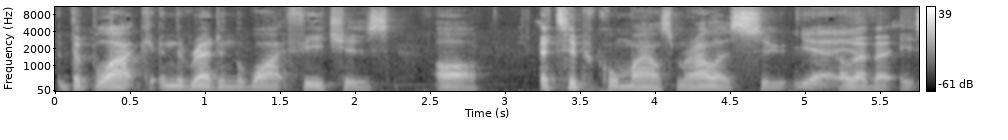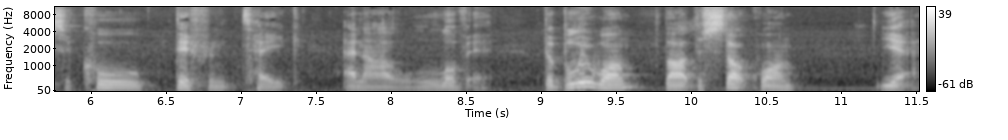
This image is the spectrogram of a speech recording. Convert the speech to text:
the black and the red and the white features are a typical Miles Morales suit. Yeah, yeah. However, it's a cool, different take, and I love it. The blue one, like the stock one, yeah.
